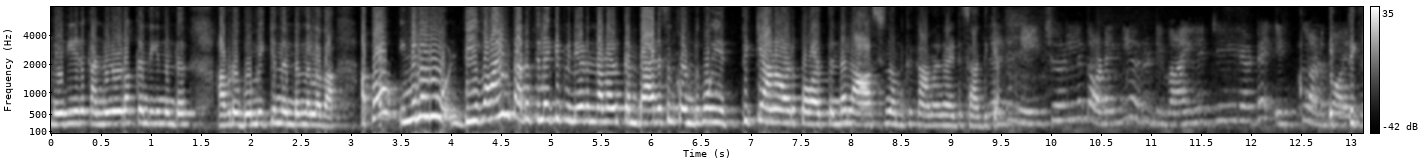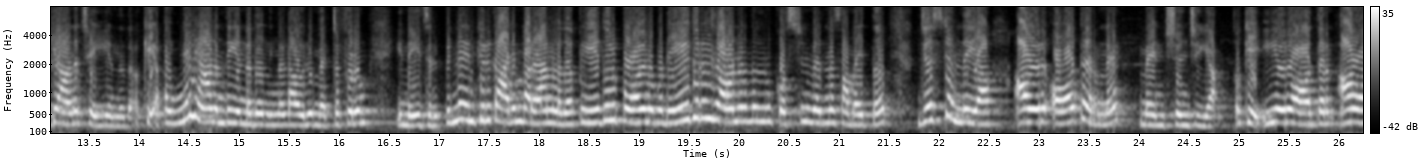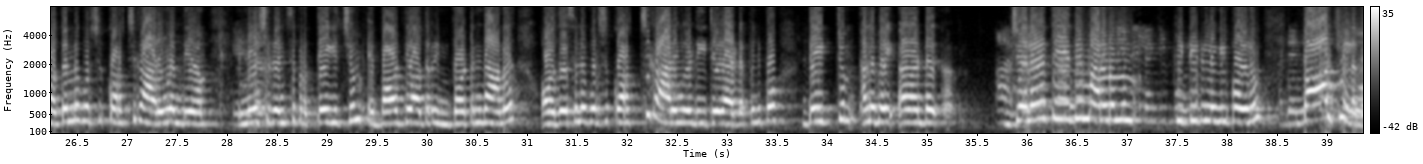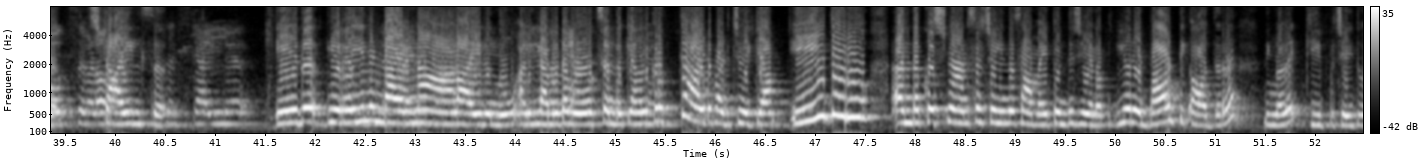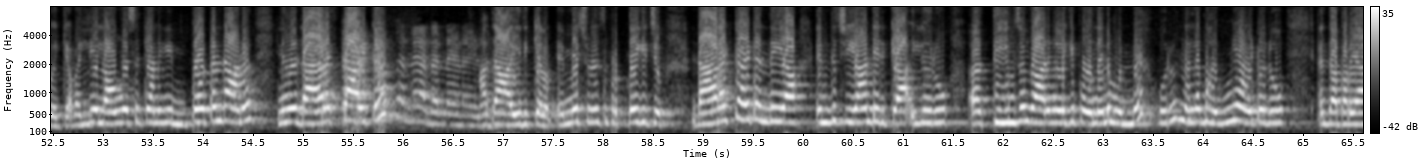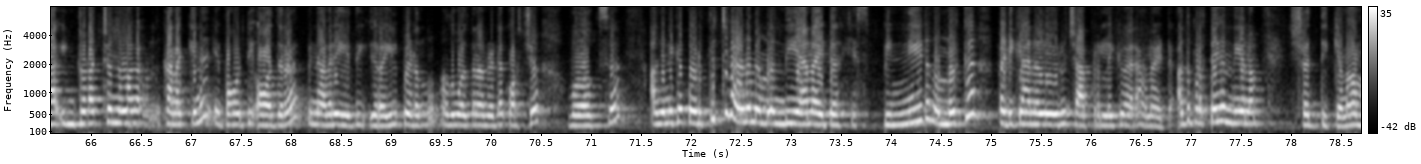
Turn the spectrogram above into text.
മേരിയുടെ കണ്ണിനോടൊക്കെ എന്ത് ചെയ്യുന്നുണ്ട്? അവിടെ ഉപമിക്കുന്നുണ്ട് എന്നുള്ളതാ അപ്പോ ഇങ്ങനെ ഒരു ഡിവൈൻ തലത്തിലേക്ക് പിന്നീട് എന്താണ് ഒരു കമ്പാരിസൺ കൊണ്ടുപോയി എത്തിക്കാണ് ആ ഒരു പോയത്തിന്റെ ലാസ്റ്റ് നമുക്ക് കാണാനായിട്ട് സാധിക്കാം എത്തിക്കാണ് ചെയ്യുന്നത്. ഓക്കെ അപ്പൊ എങ്ങനെയാണ് എന്ത് ചെയ്യേണ്ടത്? നിങ്ങളുടെ ആ ഒരു മെറ്റഫറും ഇമേജറും പിന്നെ എനിക്കൊരു കാര്യം പറയാനുള്ളത്. അപ്പൊ ഏതൊരു പോയം നോക്കട്ടെ ഏതൊരു ജോണറിൽ നിന്നും ക്വസ്റ്റ്യൻ വരുന്ന സമയത്ത് ജസ്റ്റ് എന്ത് ചെയ്യുക ആ ഒരു ഓതറിനെ മെൻഷൻ ചെയ്യുക ഓക്കെ ഈ ഒരു ഓതർ ആ ഓതറിനെ കുറിച്ച് കുറച്ച് കാര്യങ്ങൾ എന്ത് ചെയ്യണം? എം എ സ്റ്റുഡൻസ് പ്രത്യേകിച്ചും എബൌട്ട് ദി ഓതർ ഇമ്പോർട്ടന്റ് ആണ്. ഓതേഴ്സിനെ കുറിച്ച് കുറച്ച് കാര്യങ്ങൾ ഡീറ്റെയിൽ ആയിട്ട്. അപ്പൊ ഇപ്പോ ഡേറ്റും അല്ല ജനന തീയതി മരണമൊന്നും കിട്ടിയിട്ടില്ലെങ്കിൽ പോലും- ബാക്കിയുള്ളത് സ്റ്റൈൽസ് ഏത് ഇറയിലുണ്ടായിരുന്ന ആളായിരുന്നു അല്ലെങ്കിൽ അവരുടെ വർക്ക്സ് എന്തൊക്കെയാണ് കൃത്യമായിട്ട് പഠിച്ചു വെക്കാം. ഏതൊരു എന്താ ക്വസ്റ്റ്യൻ ആൻസർ ചെയ്യുന്ന സമയത്ത് എന്ത് ചെയ്യണം? ഈ ഒരു എബൌട്ട് ദി ഓദർ നിങ്ങൾ കീപ്പ് ചെയ്തു വെക്കാം. വലിയ ലോങ്സ് ഒക്കെ ആണെങ്കിൽ ഇമ്പോർട്ടന്റ് ആണ്. നിങ്ങൾ ഡയറക്റ്റ് ആയിട്ട്. അതായിരിക്കണം. എം എ സ്റ്റുഡൻസ് പ്രത്യേകിച്ചും ഡയറക്റ്റ് ആയിട്ട് എന്ത് ചെയ്യുക എന്ത് ചെയ്യാണ്ടിരിക്കുക ഈ ഒരു തീംസും കാര്യങ്ങളിലേക്ക് പോകുന്നതിന് മുന്നേ ഒരു നല്ല ഭംഗിയായിട്ടൊരു എന്താ പറയാ ഇൻട്രൊഡക്ഷൻ എന്നുള്ള കണക്കിന് ഇപ്പൊ ദി ഓദർ പിന്നെ അവർ ഏത് ഇറയിൽ പെടുന്നു. അതുപോലെ തന്നെ അവരുടെ കുറച്ച് വർക്ക്സ് അങ്ങനെയൊക്കെ കൊടുത്തിട്ട് വേണം നമ്മൾ എന്ത് ചെയ്യാനായിട്ട് യെസ് പിന്നീട് നമ്മൾക്ക് പഠിക്കാനുള്ള ഒരു ചാപ്റ്ററിലേക്ക് വരാനായിട്ട്. അത് പ്രത്യേകം എന്ത് ചെയ്യണം? ശ്രദ്ധിക്കണം.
